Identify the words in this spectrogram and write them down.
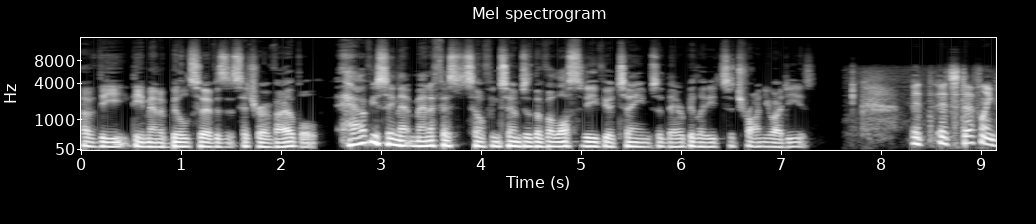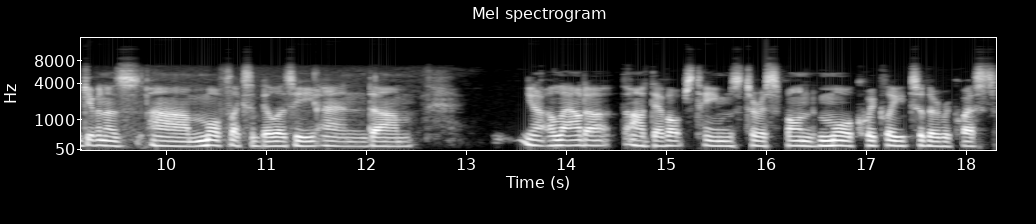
of the the amount of build servers, etc., available. How have you seen that manifest itself in terms of the velocity of your teams and their ability to try new ideas? It, it's definitely given us um, more flexibility and um, you know allowed our, our DevOps teams to respond more quickly to the requests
